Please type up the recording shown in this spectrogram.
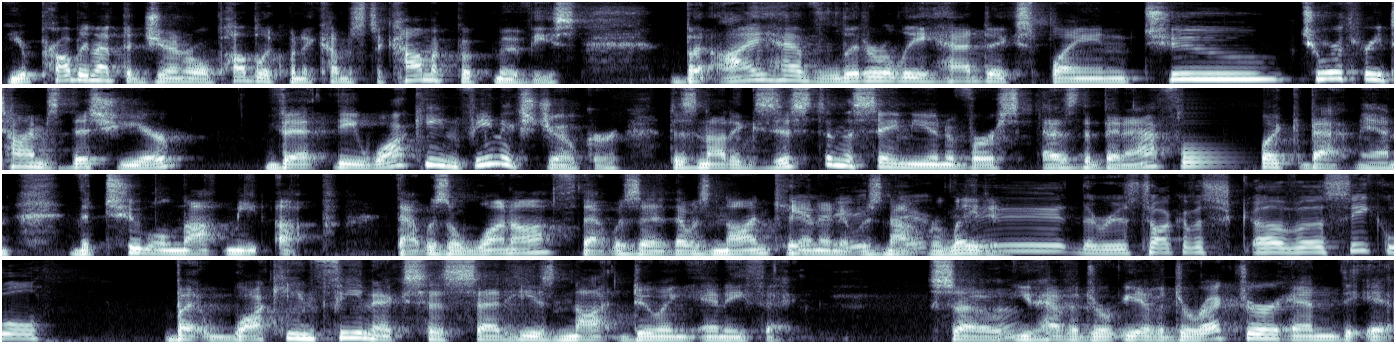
you're probably not the general public when it comes to comic book movies. But I have literally had to explain two, two or three times this year that the Joaquin Phoenix Joker does not exist in the same universe as the Ben Affleck Batman. The two will not meet up. That was a one-off. That was a that was non-canon. it was not there, related. There is talk of a of a sequel but Joaquin Phoenix has said he is not doing anything. So you have a you have a director, and the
